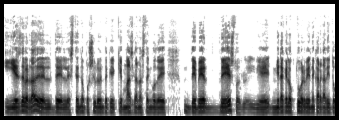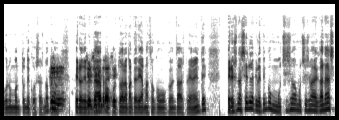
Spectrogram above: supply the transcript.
y es de verdad del, del estreno posiblemente que, más ganas tengo de, ver de esto. Y eh, mira que el octubre viene cargadito con un montón de cosas, ¿no? Pero, pero de verdad, por, toda la parte de Amazon, como comentabas previamente. Pero es una serie a la que le tengo muchísimas, muchísimas ganas,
